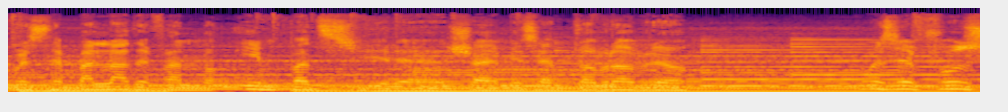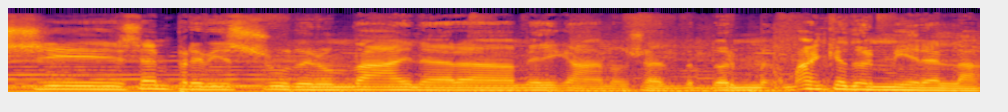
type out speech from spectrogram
Queste ballate fanno impazzire, cioè mi sento proprio come se fossi sempre vissuto in un diner americano, cioè dorm- anche dormire là.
